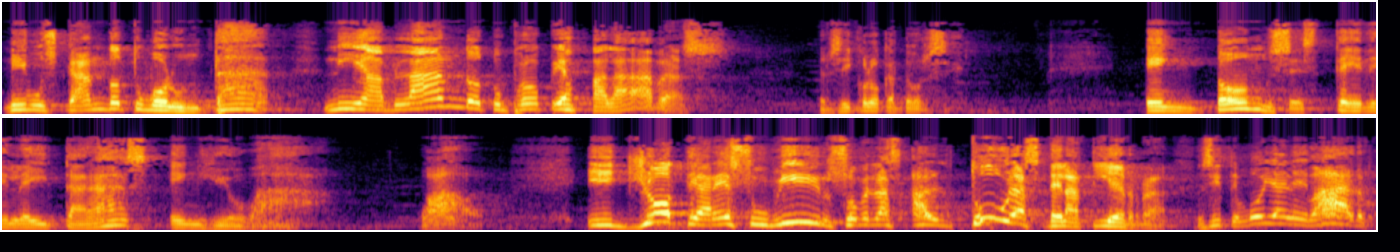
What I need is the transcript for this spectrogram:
Ni buscando tu voluntad. Ni hablando tus propias palabras. Versículo 14 entonces te deleitarás en Jehová. Wow. Y yo te haré subir sobre las alturas de la tierra. Es decir, te voy a elevar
